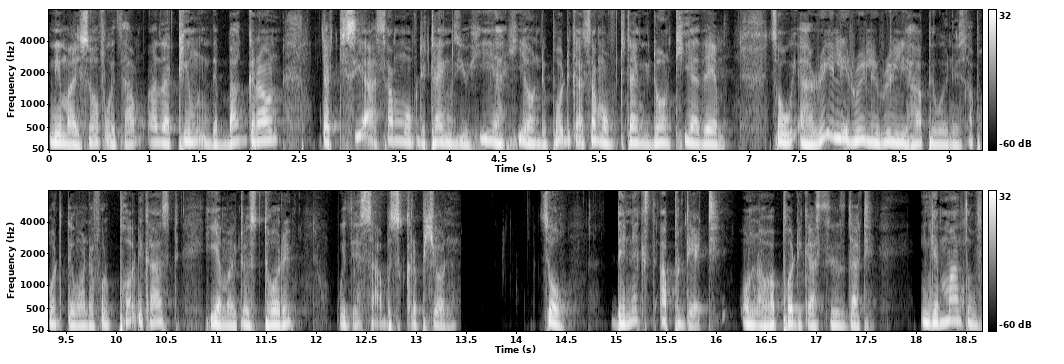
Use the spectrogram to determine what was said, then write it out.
Me, myself, with some other team in the background that you see some of the times you hear here on the podcast, some of the time you don't hear them. So we are really, really, really happy when you support the wonderful podcast, Hear My True Story, with a subscription. So the next update on our podcast is that in the month of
